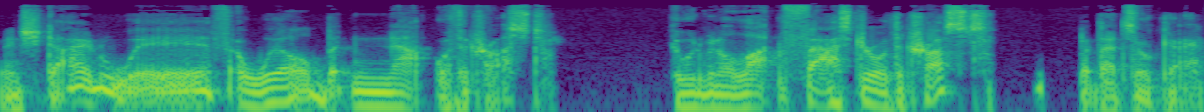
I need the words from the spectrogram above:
And she died with a will, but not with a trust. It would have been a lot faster with a trust, but that's okay.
